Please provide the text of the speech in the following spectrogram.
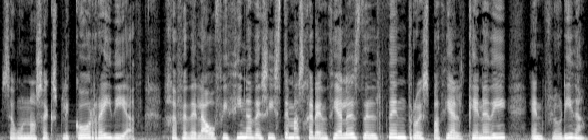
según nos explicó Rey Díaz, jefe de la Oficina de Sistemas Gerenciales del Centro Espacial Kennedy en Florida.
